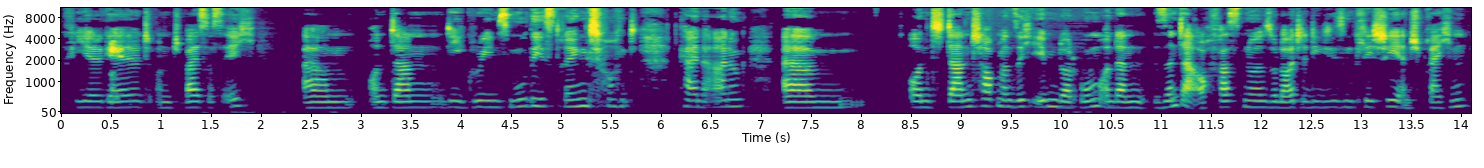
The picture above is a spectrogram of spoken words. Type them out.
viel Geld und weiß was ich. Ähm, und dann die Green Smoothies trinkt und keine Ahnung. Ähm, und dann schaut man sich eben dort um und dann sind da auch fast nur so Leute, die diesem Klischee entsprechen.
